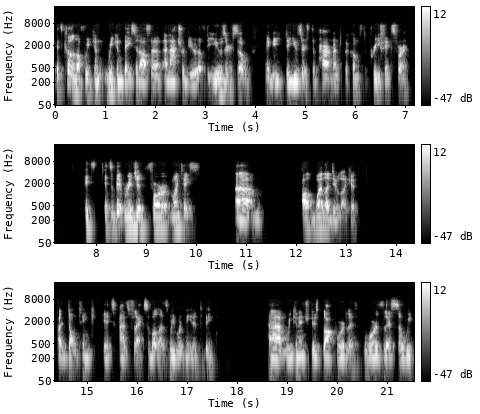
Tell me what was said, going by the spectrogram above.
it's cool enough we can we can base it off a, an attribute of the user. So maybe the user's department becomes the prefix for it. It's it's a bit rigid for my taste. Um, while I do like it, I don't think it's as flexible as we would need it to be. Um, we can introduce block word list, words list so we,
